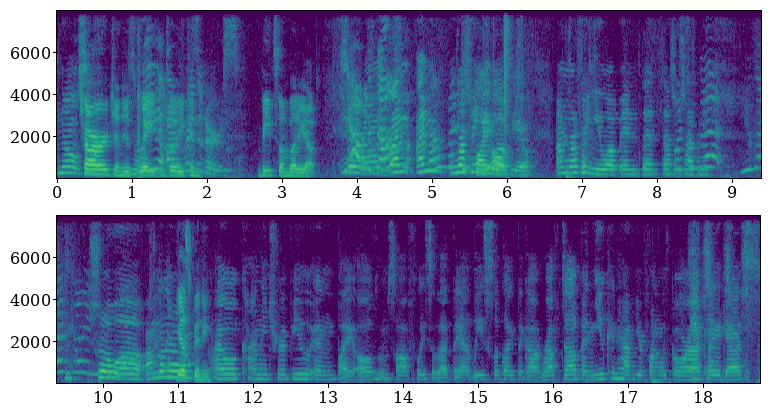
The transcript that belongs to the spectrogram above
No. Charge and just No. wait We until are you can beat somebody up. So, Yeah, but that I'm I'm that was roughing Bite you all of you. I'm roughing you up, and that that's what's But happening. You So, uh, I'm gonna- Yes, Finney. I will kindly trip you and bite all of them softly so that they at least look like they got roughed up, and you can have your fun with Gorak, I guess.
